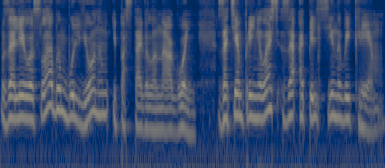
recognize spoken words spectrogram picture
залила слабым бульоном и поставила на огонь. Затем принялась за апельсиновый крем.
